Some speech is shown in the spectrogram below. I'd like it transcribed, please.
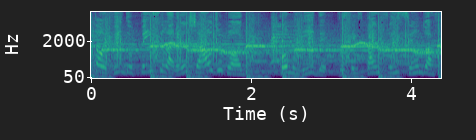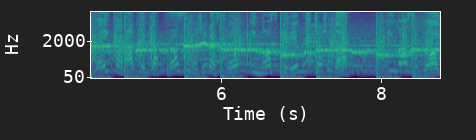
está ouvindo o Pense Laranja Audioblog. Como líder, você está influenciando a fé e caráter da próxima geração e nós queremos te ajudar. Em nosso blog,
